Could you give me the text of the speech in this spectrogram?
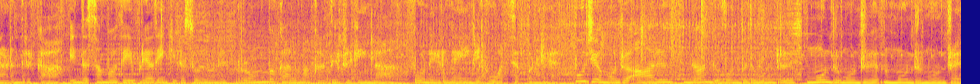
நடந்திருக்கா? இந்த சம்பவத்தை எப்படியாவது என்கிட்ட சொல்லணும்னு ரொம்ப காலமா காத்துட்டு இருக்கீங்களா? போனை எடுங்க எங்களுக்கு வாட்ஸ்அப் பண்ணுங்க. பூஜ்ஜியம் மூன்று ஆறு நான்கு ஒன்பது மூன்று மூன்று மூன்று மூன்று. மூன்று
